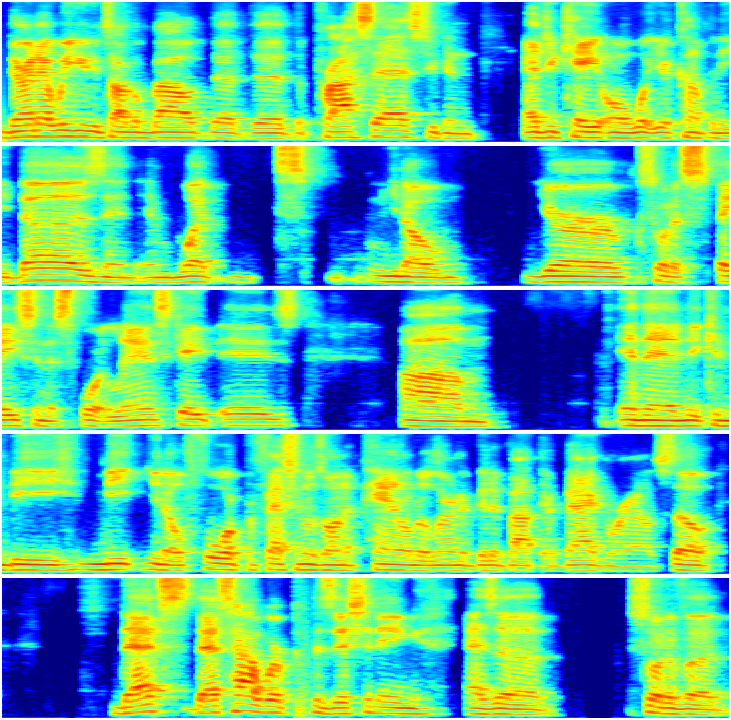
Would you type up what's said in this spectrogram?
During that week, you can talk about the, the, the process. You can educate on what your company does and, and what, you know, your sort of space in the sport landscape is. Um, and then it can be meet, you know, four professionals on a panel to learn a bit about their background. So that's that's how we're positioning as a sort of a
